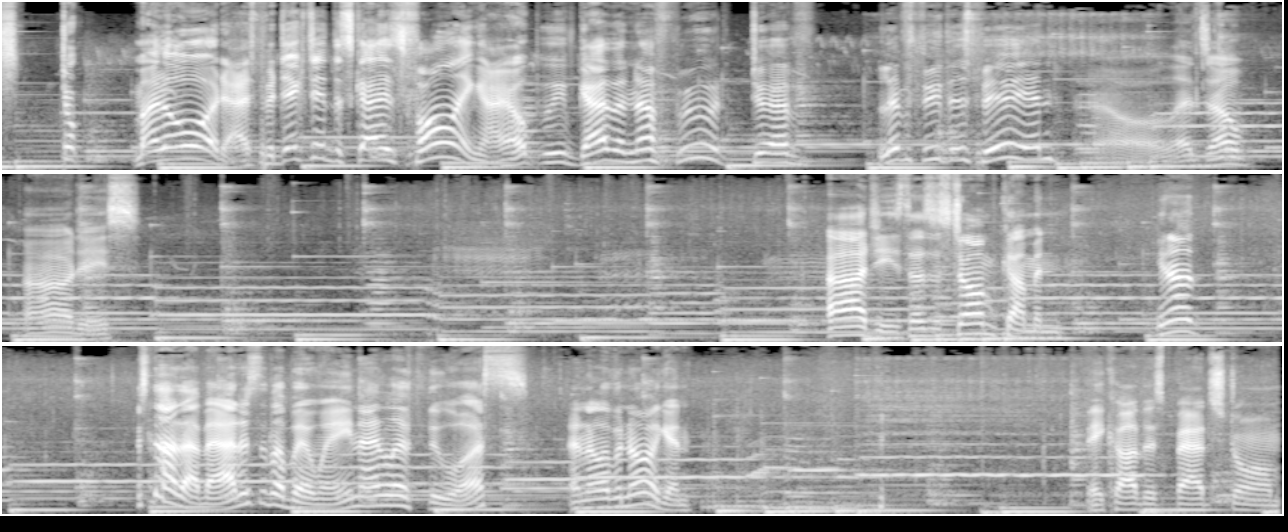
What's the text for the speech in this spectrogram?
Stuck... My lord, as predicted, the sky is falling. I hope we've gathered enough food to have lived through this period. Oh, let's hope. Oh, jeez. Ah, jeez, there's a storm coming. You know, it's not that bad. It's a little bit Wayne. I lived through us, and I live in Oregon. they call this bad storm.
